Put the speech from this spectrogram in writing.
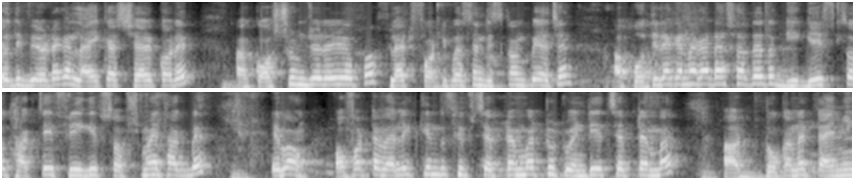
যদি ভিডিওটাকে লাইক আর শেয়ার করেন। আর কস্টিউম জুয়েলারির উপর ফ্ল্যাট ফর্টি পার্সেন্ট ডিসকাউন্ট পেয়ে যাচ্ছেন। আর প্রতিটা কেনাকাটার সাথে তো গিফট তো থাকছেই ফ্রি গিফট সবসময় থাকবে। এবং অফারটা ভ্যালিড কিন্তু fifth September to twenty September আর দোকানের টাইমিং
